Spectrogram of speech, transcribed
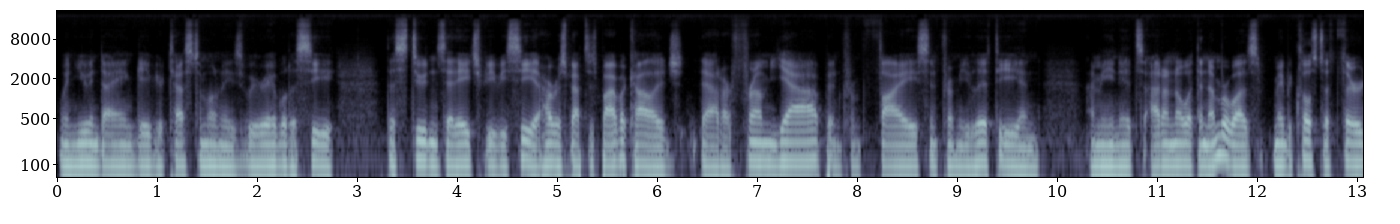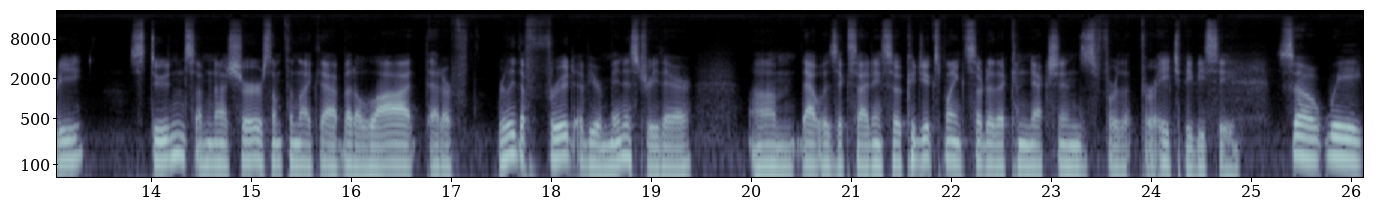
when you and Diane gave your testimonies, we were able to see the students at HBBC at Harvest Baptist Bible College that are from Yap and from Fais and from Ulithi and I mean it's I don't know what the number was, maybe close to 30 students, I'm not sure, something like that, but a lot that are f- really the fruit of your ministry there. Um, that was exciting. So, could you explain sort of the connections for the for HBBC? So we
